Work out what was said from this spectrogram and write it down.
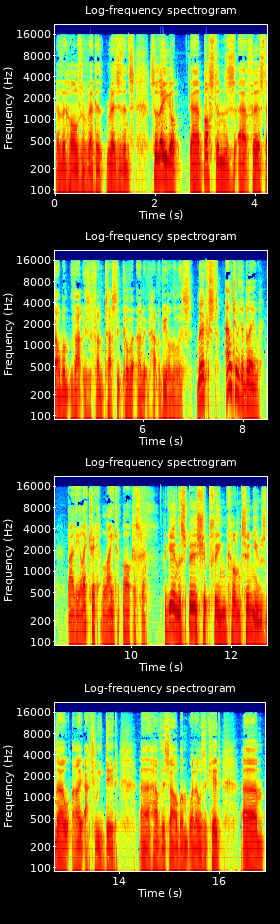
of the halls of residence. So there you go. Uh, Boston's uh, first album, that is a fantastic cover, and it had to be on the list. Next. Out of the Blue by the Electric Light Orchestra. Again, the spaceship theme continues. Now, I actually did uh, have this album when I was a kid. Um,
